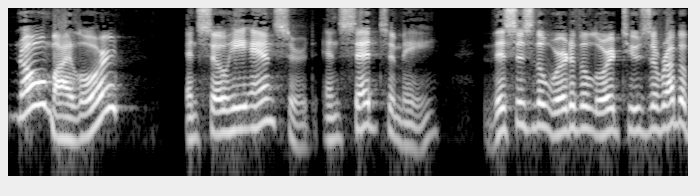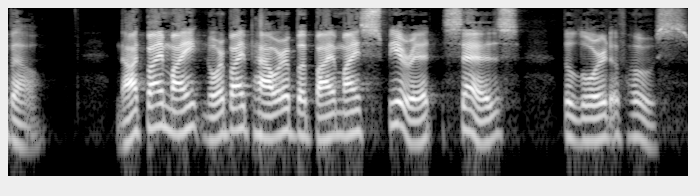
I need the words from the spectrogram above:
No, my Lord. And so he answered and said to me, This is the word of the Lord to Zerubbabel. Not by might nor by power, but by my spirit, says the Lord of hosts.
